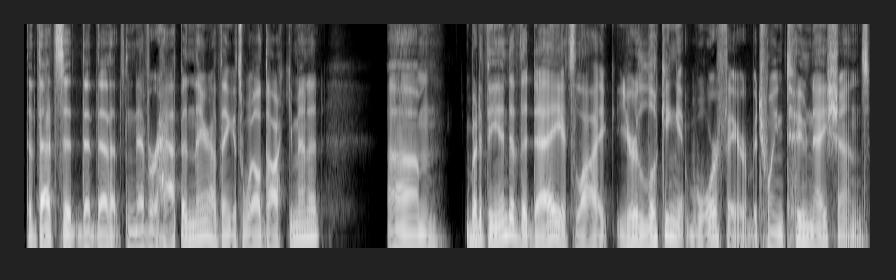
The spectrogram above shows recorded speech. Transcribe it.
that that's it, that, that that's never happened there. I think it's well documented. Um, but at the end of the day, it's like you're looking at warfare between two nations,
